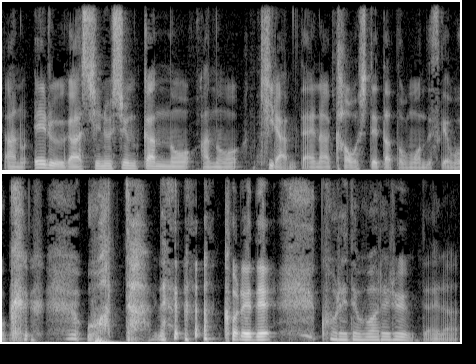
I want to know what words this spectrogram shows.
あの、L が死ぬ瞬間の、あの、キラーみたいな顔してたと思うんですけど、僕 終わったみたいな。これで、これで終われるみたいな。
